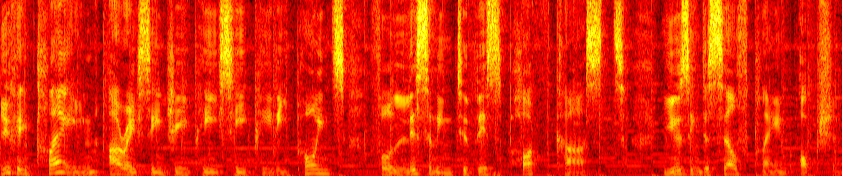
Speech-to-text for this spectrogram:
You can claim RACGP CPD points for listening to this podcast using the self claim option.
